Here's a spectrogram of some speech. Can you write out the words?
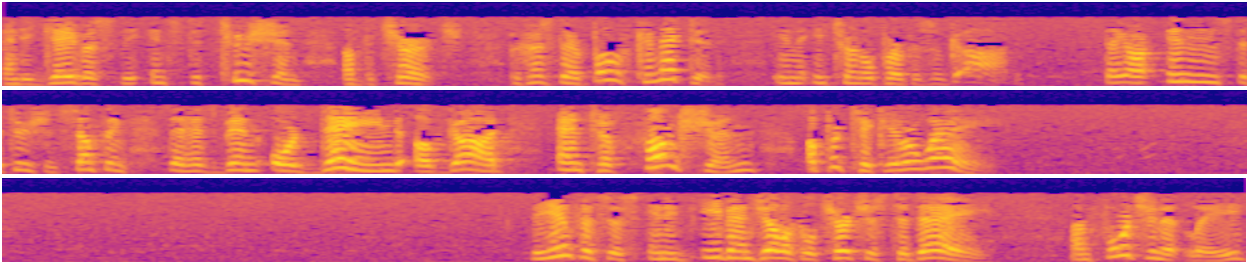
and He gave us the institution of the church, because they're both connected in the eternal purpose of God. They are institutions, something that has been ordained of God and to function a particular way. The emphasis in evangelical churches today, unfortunately,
